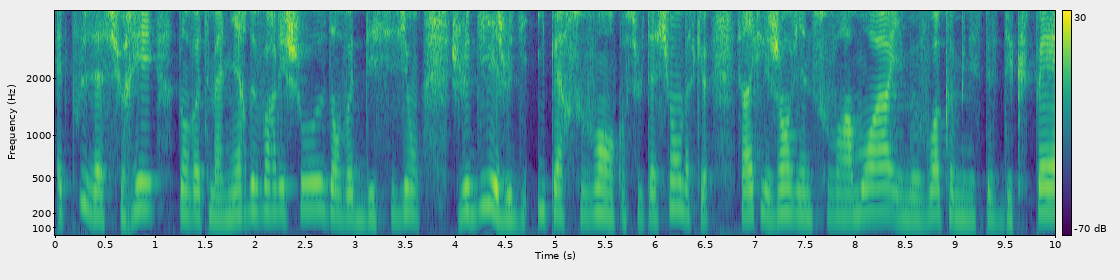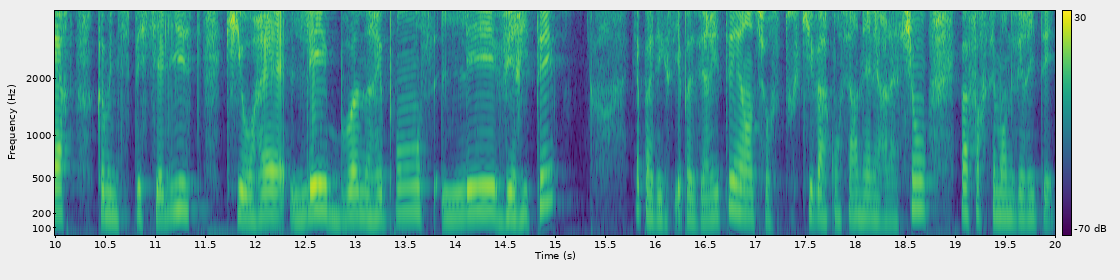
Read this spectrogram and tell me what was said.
être plus assuré dans votre manière de voir les choses, dans votre décision. Je le dis et je le dis hyper souvent en consultation parce que c'est vrai que les gens viennent souvent à moi et me voient comme une espèce d'experte, comme une spécialiste qui aurait les bonnes réponses, les vérité. Il n'y a, a, pas de vérité hein, sur tout ce qui va concerner les relations, pas forcément de vérité.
